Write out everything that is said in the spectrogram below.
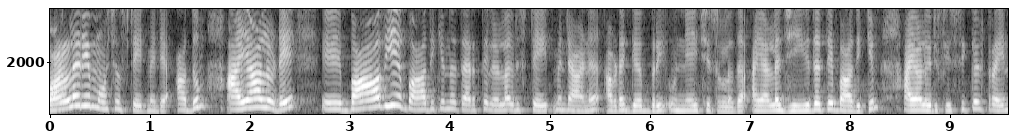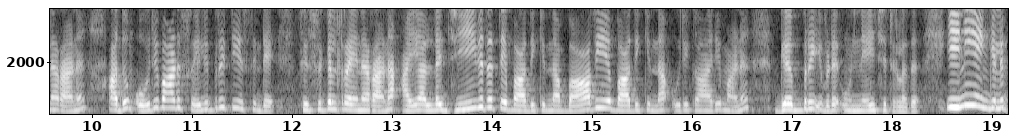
വളരെ മോശം സ്റ്റേറ്റ്മെന്റ്. അതും അയാളുടെ ഭാവിയെ ബാധിക്കുന്ന തരത്തിലുള്ള ഒരു സ്റ്റേറ്റ്മെന്റ് ആണ് അവിടെ ഗബ്രി ഉന്നയിച്ചിട്ടുള്ളത്. അയാളുടെ ജീവിതത്തെ ബാധിക്കും. അയാൾ ഒരു ഫിസിക്കൽ ട്രെയിനറാണ് അതും ഒരുപാട് സെലിബ്രിറ്റീസിന്റെ ഫിസിക്കൽ ട്രെയിനറാണ് അയാളുടെ ജീവിതത്തെ ബാധിക്കുന്ന ഭാവിയെ ബാധിക്കുന്ന ഒരു കാര്യമാണ് ഗബ്രി ഇവിടെ ഉന്നയിച്ചിട്ടുള്ളത്. ഇനിയെങ്കിലും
